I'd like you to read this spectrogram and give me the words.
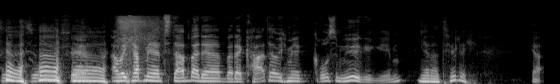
so, so ungefähr. Aber ich habe mir jetzt da bei der, bei der Karte habe ich mir große Mühe gegeben. Ja, natürlich. Ja.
